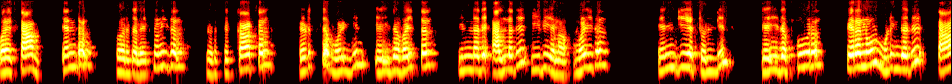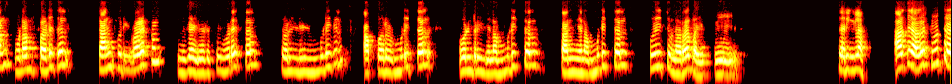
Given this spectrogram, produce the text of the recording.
உரைத்தாம் என்றல் ஒருதலை துணிதல் எடுத்து காட்டல் எடுத்த மொழியின் எய்த வைத்தல் இன்னது அல்லது இது என மொழிதல் எஞ்சிய சொல்லின் எய்த கூறல் பிறநூல் முடிந்தது தான் உடம்படுதல் தன் குறி வழக்கம் மிக எடுத்து உரைத்தல் சொல்லின் முடிவில் அப்பொருள் முடித்தல் ஒன்று இனம் முடித்தல் தன் இனம் முடித்தல் குறித்துணர வைப்பு சரிங்களா? அதுக்காக சூத்திர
